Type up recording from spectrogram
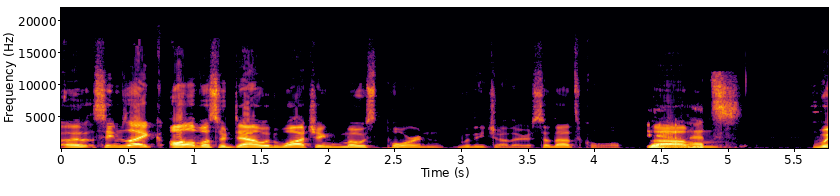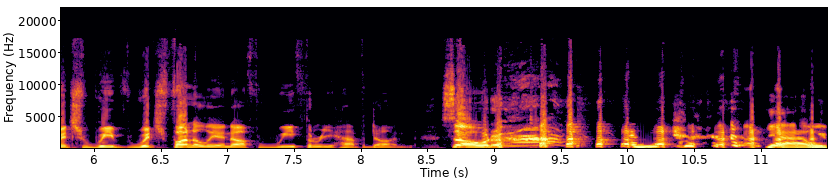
Uh, it seems like all of us are down with watching most porn with each other, so that's cool. yeah, Um, that's which we've which funnily enough we three have done so yeah. We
